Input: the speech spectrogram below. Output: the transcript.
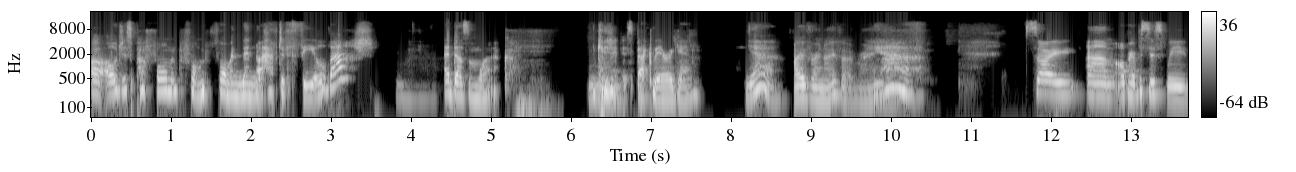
oh, I'll just perform and perform and perform and then not have to feel that. Mm. It doesn't work mm. because you're just back there again. Yeah, over and over, right? Yeah. So um, I'll preface this with,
